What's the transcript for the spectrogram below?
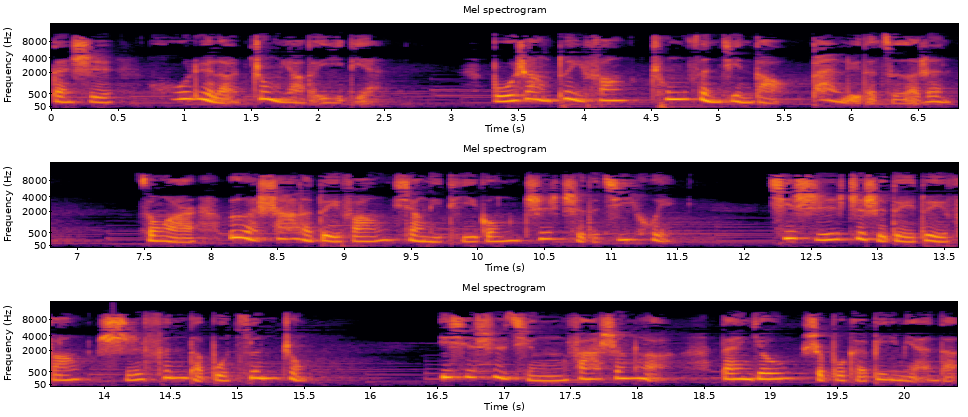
但是忽略了重要的一点：不让对方充分尽到伴侣的责任，从而扼杀了对方向你提供支持的机会。其实这是对对方十分的不尊重。一些事情发生了。担忧是不可避免的，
